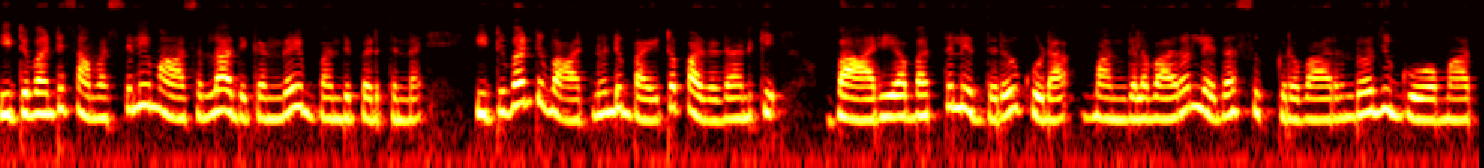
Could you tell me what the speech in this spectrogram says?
ఇటువంటి సమస్యలు ఈ మాసంలో అధికంగా ఇబ్బంది పెడుతున్నాయి. ఇటువంటి వాటి నుండి బయటపడడానికి భార్యాభర్తలు ఇద్దరూ కూడా మంగళవారం లేదా శుక్రవారం రోజు గోమాత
